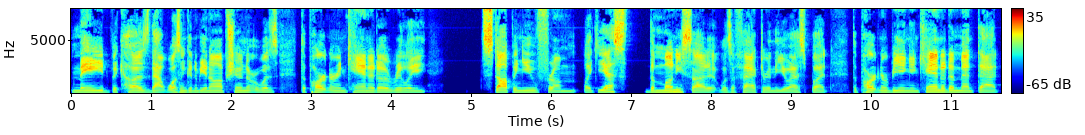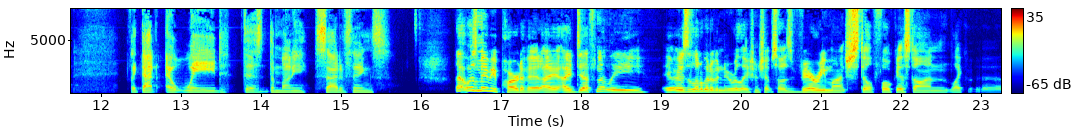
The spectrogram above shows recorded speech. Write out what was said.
made because that wasn't going to be an option, or was the partner in Canada really stopping you from like yes, the money side it was a factor in the U.S., but the partner being in Canada meant that like that outweighed the the money side of things. that was maybe part of it. I, I definitely it was a little bit of a new relationship, so I was very much still focused on like uh,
